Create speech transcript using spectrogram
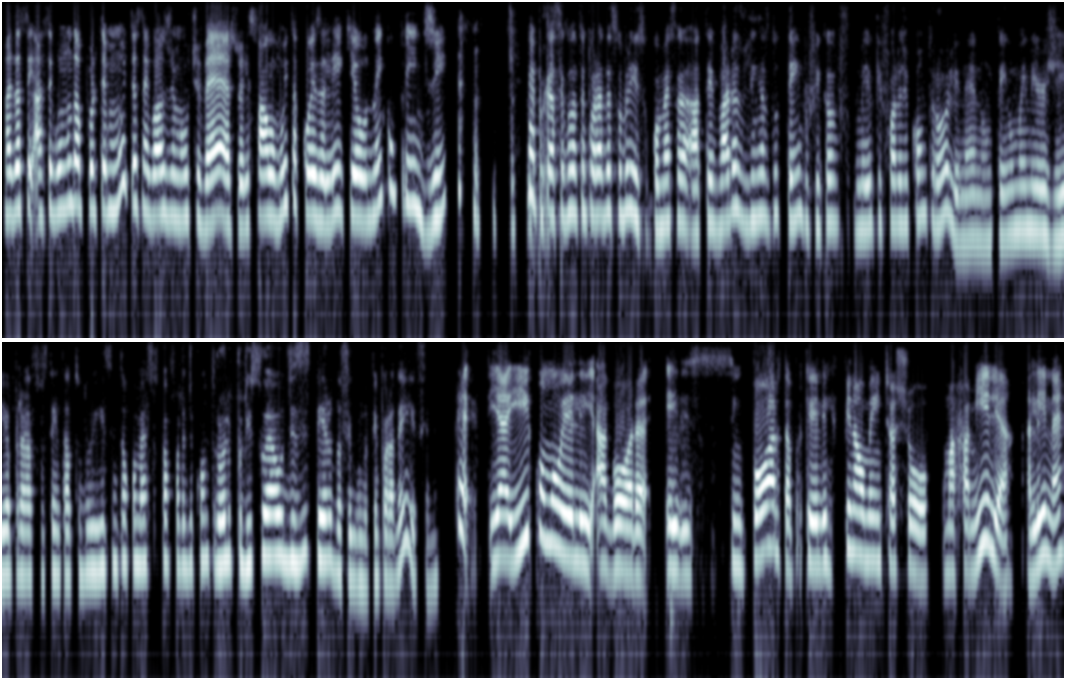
Mas assim, a segunda, por ter muito esse negócio de multiverso, eles falam muita coisa ali que eu nem compreendi. É, porque a segunda temporada é sobre isso. Começa a ter várias linhas do tempo, fica meio que fora de controle, né? Não tem uma energia pra sustentar tudo isso, então começa a ficar fora de controle. Por isso é o desespero da segunda temporada, é esse, né? É, e aí, como ele agora ele se importa, porque ele finalmente achou uma família ali, né?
